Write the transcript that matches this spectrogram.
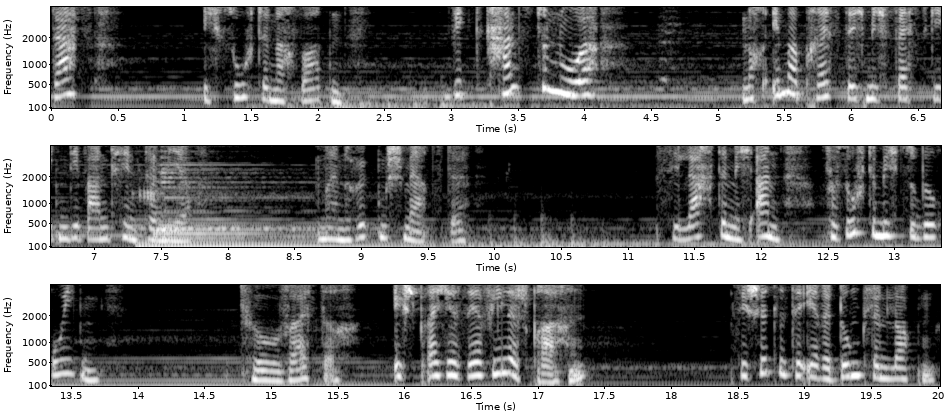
das? Ich suchte nach Worten. Wie kannst du nur? Noch immer presste ich mich fest gegen die Wand hinter mir. Mein Rücken schmerzte. Sie lachte mich an, versuchte mich zu beruhigen. Du weißt doch, ich spreche sehr viele Sprachen. Sie schüttelte ihre dunklen Locken,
